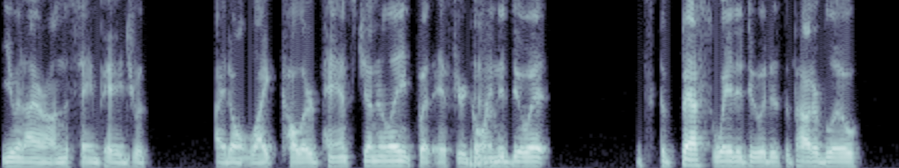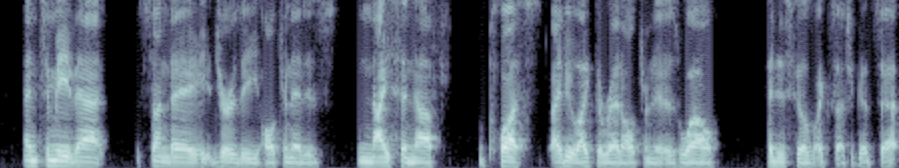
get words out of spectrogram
you and I are on the same page with I don't like colored pants generally, but if you're going to do it, it's the best way to do it is the powder blue. And to me, that Sunday jersey alternate is nice enough. Plus, I do like the red alternate as well. It just feels like such a good set.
